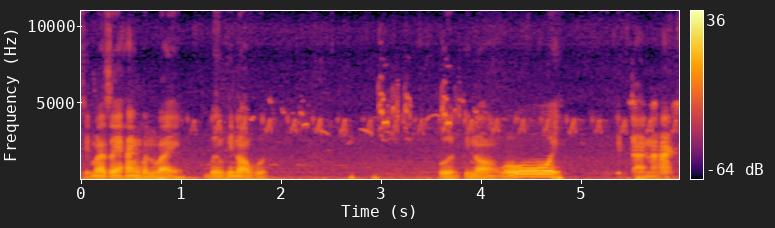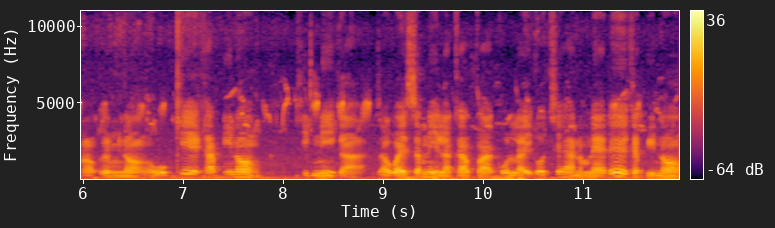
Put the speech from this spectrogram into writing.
ขึ้นมาใส่ห้างเพันไว้เบิ่งพี่น้องพุ่นเปิดพี่น้องโอ้ยติดตามนะฮะน้องเพื่อนพี่น้องโอเคครับพี่น้องคลิปนี้ก็เอาไว้ซ้ำนี่แหละครับฝากกดไลค์กดแชร์น้ำแน่เด้อครับพี่น้อง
